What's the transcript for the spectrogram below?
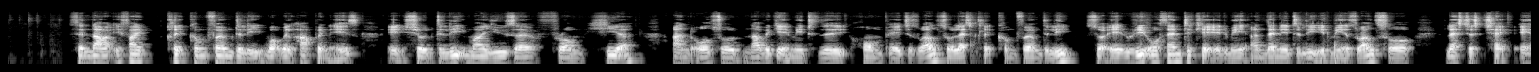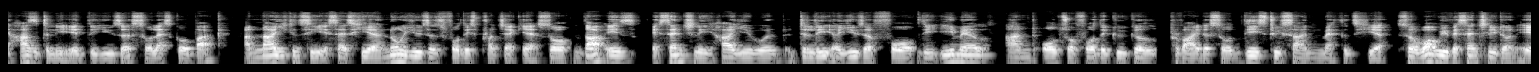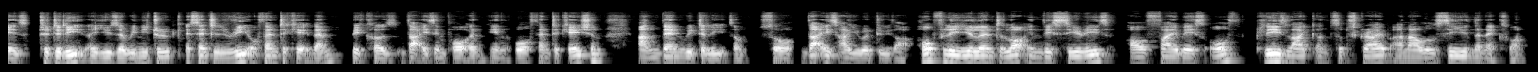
So now if I click confirm delete, what will happen is it should delete my user from here and also navigate me to the home page as well. So let's click confirm delete. So it re-authenticated me and then it deleted me as well. So let's just check it has deleted the user. So let's go back and now you can see it says here no users for this project yet. So that is essentially how you would delete a user for the email and also for the google provider. So these two sign methods here. So what we've essentially done is to delete a user we need to essentially re-authenticate them because that is important in authentication and then we delete them. So that is how you would do that. Hopefully you learned a lot in this series of firebase auth. Please like and subscribe and i will see you in the next one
